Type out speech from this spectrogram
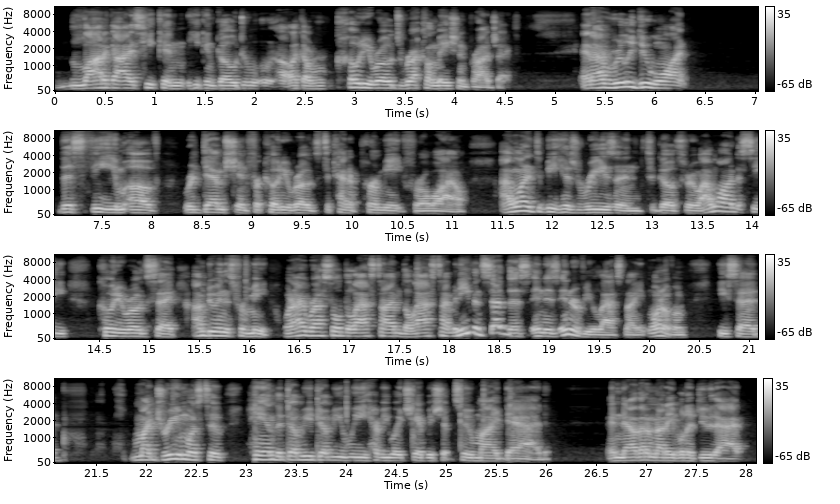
a lot of guys he can he can go to uh, like a Cody Rhodes reclamation project, and I really do want this theme of redemption for Cody Rhodes to kind of permeate for a while. I wanted to be his reason to go through. I wanted to see Cody Rhodes say, I'm doing this for me. When I wrestled the last time, the last time, and he even said this in his interview last night, one of them, he said, My dream was to hand the WWE Heavyweight Championship to my dad. And now that I'm not able to do that,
